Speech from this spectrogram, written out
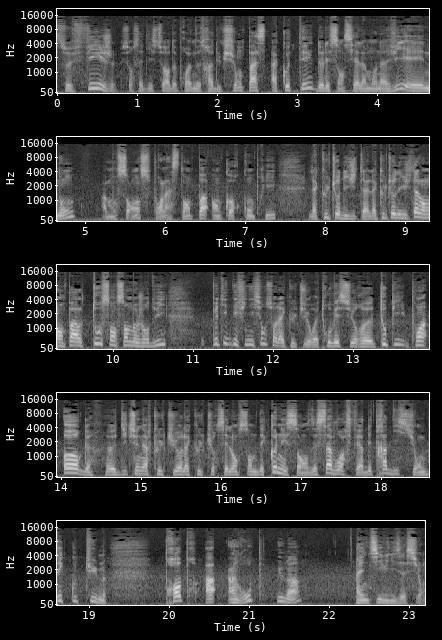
se fige sur cette histoire de problème de traduction passe à côté de l'essentiel à mon avis et non, à mon sens, pour l'instant, pas encore compris la culture digitale. La culture digitale, on en parle tous ensemble aujourd'hui. Petite définition sur la culture, trouvée sur euh, toupi.org, euh, dictionnaire culture. La culture, c'est l'ensemble des connaissances, des savoir-faire, des traditions, des coutumes propres à un groupe humain, à une civilisation.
